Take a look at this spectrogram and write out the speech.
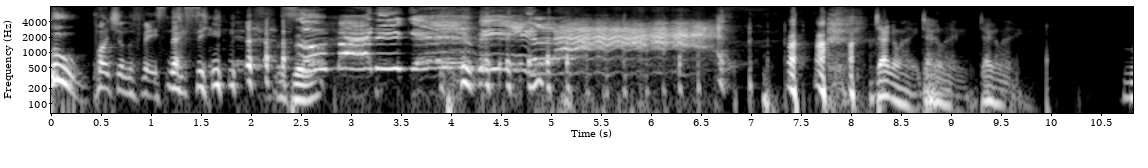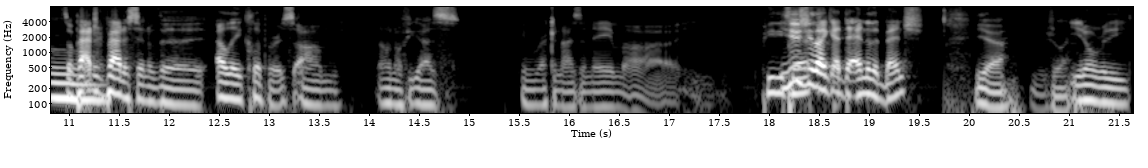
Boom, punch in the face. Next scene. Somebody give me a Jagalang, jagalang, jagalang. So Patrick Patterson of the L.A. Clippers. Um, I don't know if you guys even recognize the name. Uh, he- he's Pat? usually like at the end of the bench. Yeah, usually. You don't really,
